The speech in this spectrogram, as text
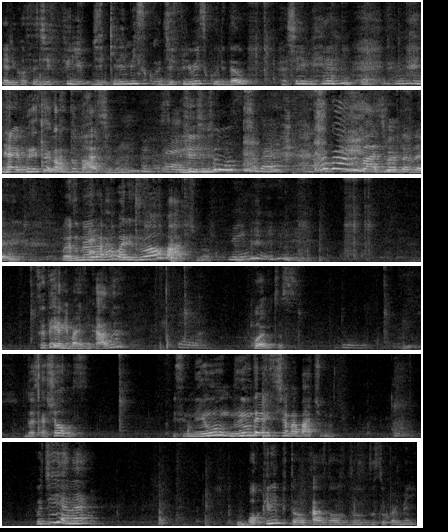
Ele gosta de frio, de crime, escu- de frio e escuridão. Achei mesmo. E aí por isso eu gosto do Batman. É. Justo, né? Eu gosto do Batman também. Mas o meu favorito não é o Batman. Nem Você tem animais em casa? Tem. Quantos? Duas. Dois cachorros? Se nenhum, nenhum deles se chama Batman? Podia, né? O Krypto, no caso do, do, do Superman.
